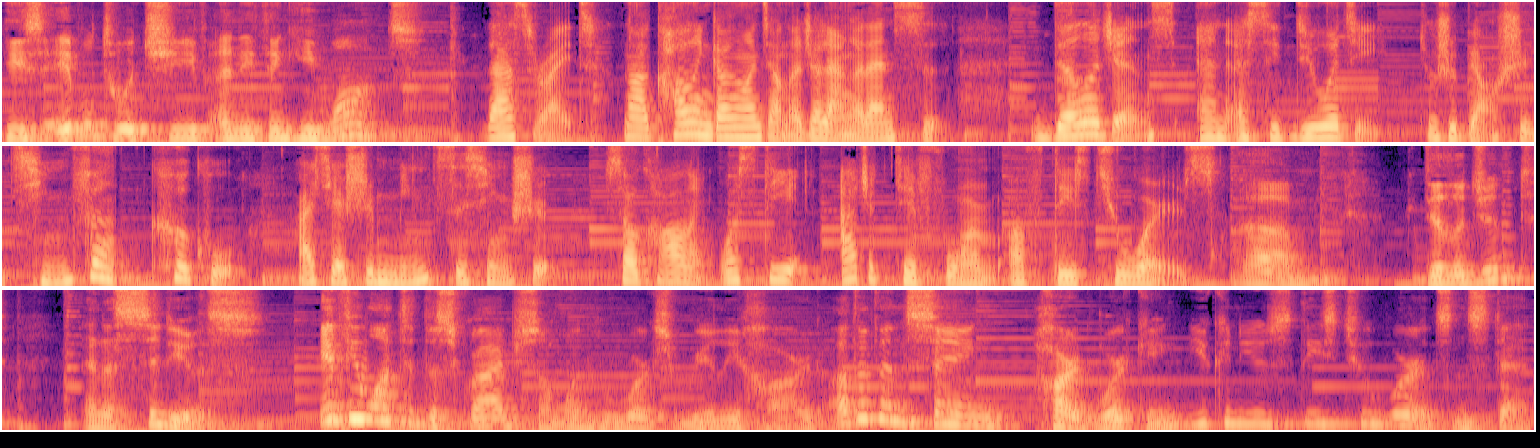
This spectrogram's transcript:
He's able to achieve anything he wants. That's right. 那 Colin 刚刚讲的这两个单词，diligence and assiduity 就是表示勤奋、刻苦，而且是名词形式。 So Colin, what's the adjective form of these two words? Um, diligent and assiduous. If you want to describe someone who works really hard, other than saying hardworking, you can use these two words instead.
